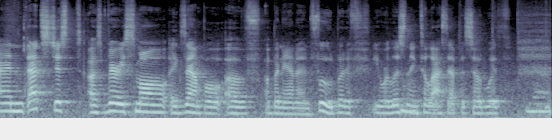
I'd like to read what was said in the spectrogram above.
And that's just a very small example of a banana and food. But if you were listening to last episode with yeah.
